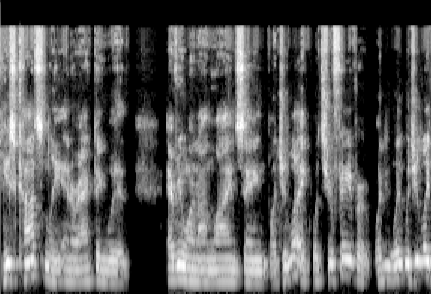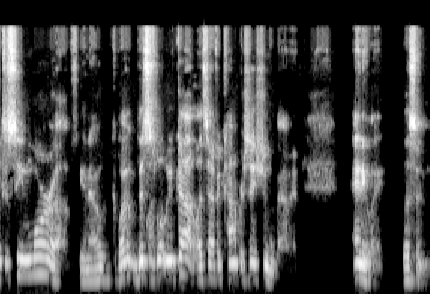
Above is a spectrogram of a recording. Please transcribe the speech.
he's constantly interacting with everyone online saying, "What'd you like? What's your favorite? What, what would you like to see more of?" You know, this is what we've got. Let's have a conversation about it. Anyway, listen,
